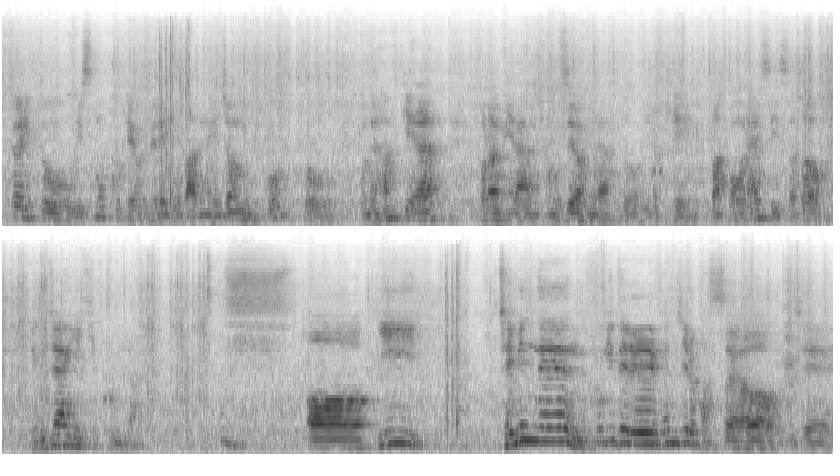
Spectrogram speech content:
특별히 또 우리 스모크 배우들에게 많은 애정이 있고 또 오늘 함께한 보람이랑 정수 영이랑 또 이렇게 막공을 할 수 있어서 굉장히 기쁩니다. 어, 이 재밌는 후기들을 편지로 봤어요. 이제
